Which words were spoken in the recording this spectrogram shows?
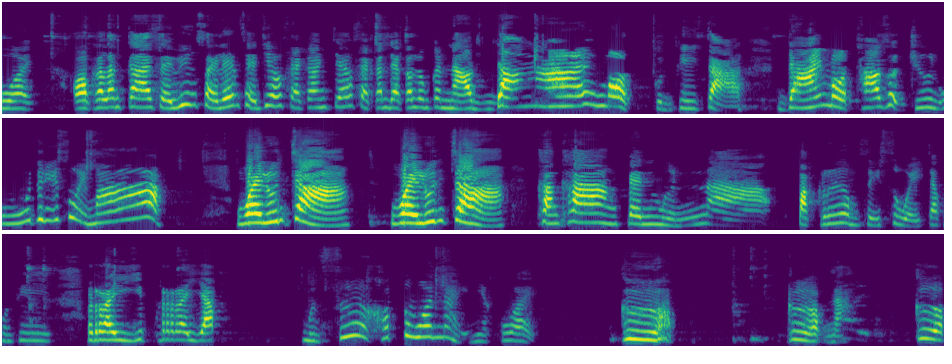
ด้วย ออกกำลังกายใส่วิ่งใส่เล่นใส่เที่ยวใส่กลางแจ้งใส่กันแดดกันลมกันหนาวได้หมดคุณพี่จ๋าได้หมดท้าสดชื่นอู้ตัวนี้สวยมาก วัยรุ่นจ๋าวัยรุ่นจ๋าข้างๆ เป็นเหมือนอ่าปักเรื่อมสวยๆจากคุณพี่ระยิบระยับเหมือนเสื้อเขาตัวไหนเนี่ยกล้วย เกือบ เกือบนะ เกือบ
